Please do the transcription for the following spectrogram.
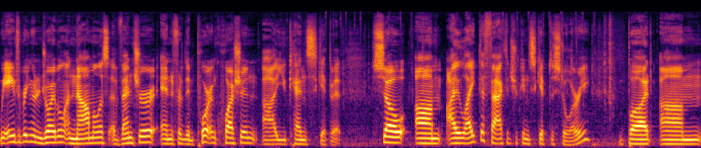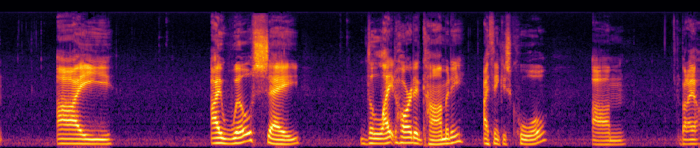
We aim to bring you an enjoyable, anomalous adventure, and for the important question, uh, you can skip it. So, um, I like the fact that you can skip the story, but um, I I will say the lighthearted comedy I think is cool. Um, but I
